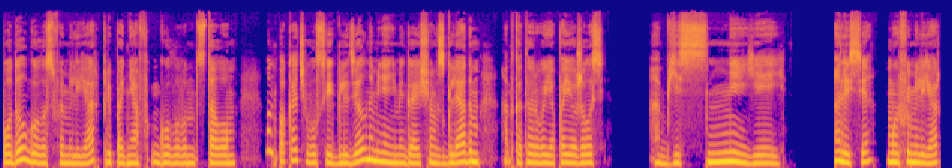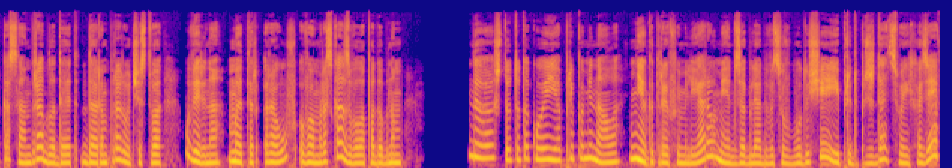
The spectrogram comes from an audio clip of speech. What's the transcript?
Подал голос фамильяр, приподняв голову над столом. Он покачивался и глядел на меня немигающим взглядом, от которого я поежилась. «Объясни ей», «Алисия, мой фамильяр Кассандра обладает даром пророчества. Уверена, мэтр Рауф вам рассказывал о подобном». «Да, что-то такое я припоминала. Некоторые фамильяры умеют заглядывать в будущее и предупреждать своих хозяев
